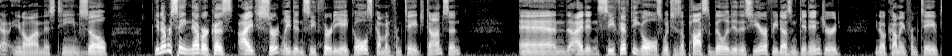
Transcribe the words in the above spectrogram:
uh, you know, on this team, so. You never say never because I certainly didn't see 38 goals coming from Tage Thompson and I didn't see 50 goals, which is a possibility this year if he doesn't get injured. You know, coming from Tage,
